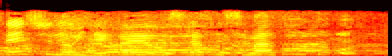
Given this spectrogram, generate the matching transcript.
選手の入れ替えをお知らせします。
